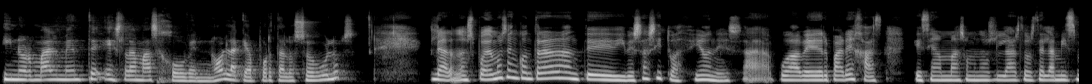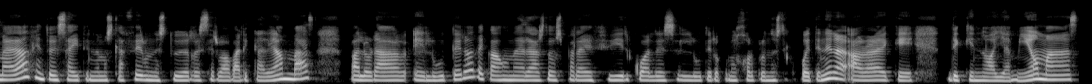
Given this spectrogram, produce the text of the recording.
Y normalmente es la más joven, ¿no? La que aporta los óvulos. Claro, nos podemos encontrar ante diversas situaciones. Ah, puede haber parejas que sean más o menos las dos de la misma edad, entonces ahí tenemos que hacer un estudio de reserva ovárica de ambas, valorar el útero de cada una de las dos para decidir cuál es el útero que mejor pronóstico puede tener, a la hora de que, de que no haya miomas,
